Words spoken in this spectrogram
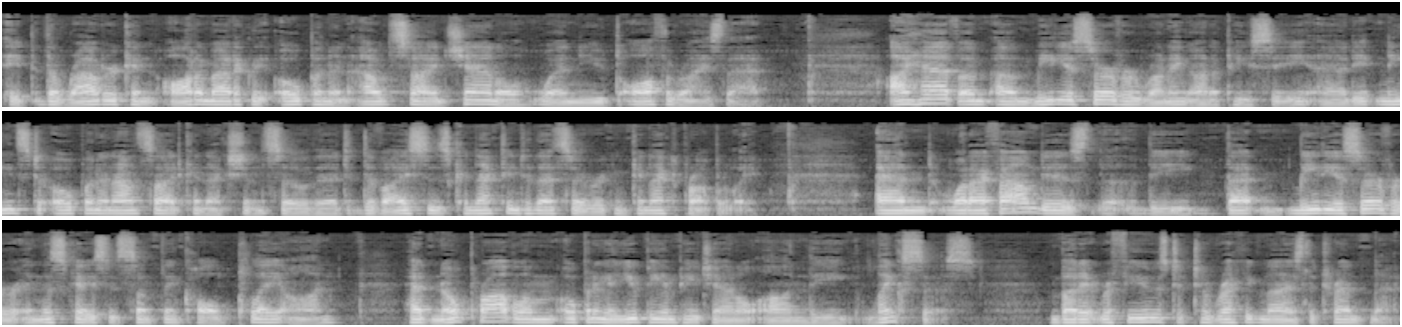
it, the router can automatically open an outside channel when you authorize that. I have a, a, media server running on a PC and it needs to open an outside connection so that devices connecting to that server can connect properly. And what I found is the, the that media server, in this case, it's something called PlayOn, had no problem opening a UPnP channel on the Linksys, but it refused to recognize the TrendNet.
